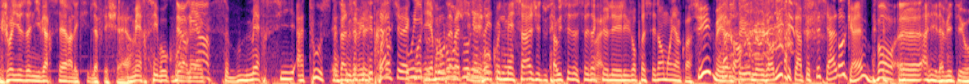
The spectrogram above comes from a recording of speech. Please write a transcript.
Joyeux anniversaire Alexis de la Fléchère. Merci beaucoup De rien. Alex. Merci à tous parce Eh ben, que vous ça avez été très gentil avec Oui. moi Il y a tout au long de la matinée. Beaucoup de messages et tout ça. Oui, c'est vrai. que les, les jours précédents, moyen quoi. Si, mais, euh, mais aujourd'hui c'était un peu spécial. Ok, bon, euh, allez, la météo.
